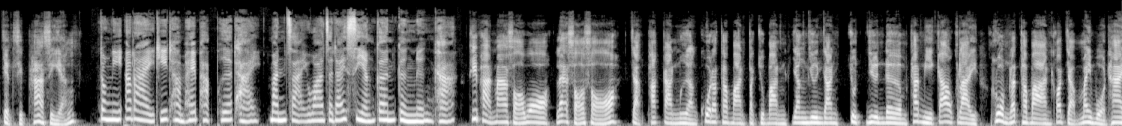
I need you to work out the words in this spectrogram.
375 เสียงตรงนี้อะไรที่ทำให้พรรคเพื่อไทย มั่นใจว่าจะได้เสียงเกินกึ่งหนึ่งคะที่ผ่านมาสว และสสจากพักการเมืองคู่รัฐบาลปัจจุบันยังยืนยันจุดยืนเดิม ถ้ามีก้าวไกล ร่วมรัฐบาลก็จะไม่โหวตให้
